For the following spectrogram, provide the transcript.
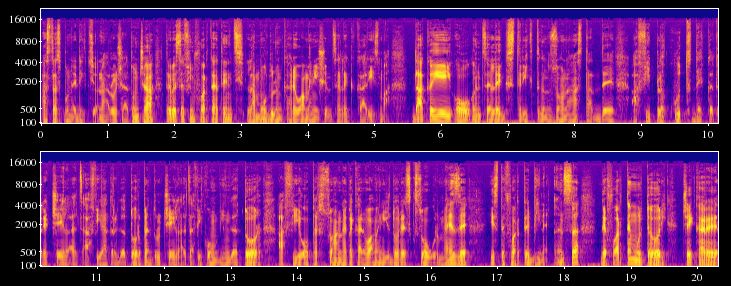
Asta spune dicționarul și atunci trebuie să fim foarte atenți la modul în care oamenii își înțeleg carisma. Dacă ei o înțeleg strict în zona asta de a fi plăcut de către ceilalți, a fi atrăgător pentru ceilalți, a fi convingător, a fi o persoană pe care oamenii își doresc să o urmeze, este foarte bine. Însă, de foarte multe ori, cei care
